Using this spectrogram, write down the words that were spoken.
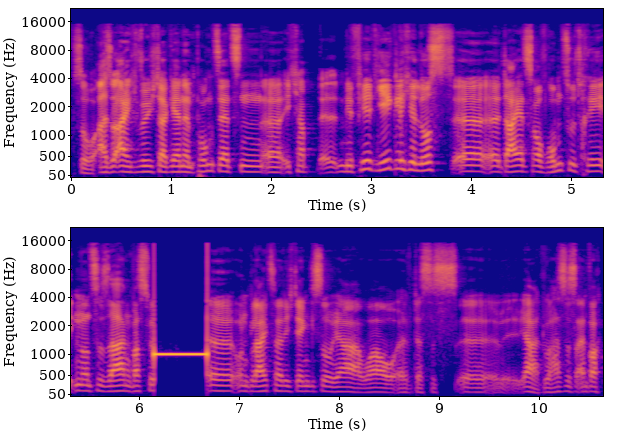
so. Also eigentlich würde ich da gerne einen Punkt setzen. Äh, ich habe, äh, mir fehlt jegliche Lust, äh, da jetzt drauf rumzutreten und zu sagen, was für äh, und gleichzeitig denke ich so, ja, wow, äh, das ist, äh, ja, du hast es einfach.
